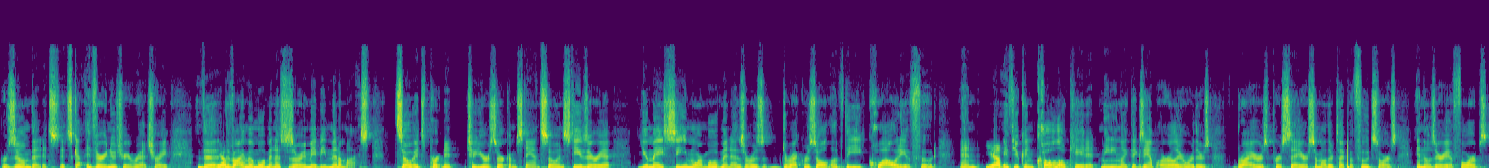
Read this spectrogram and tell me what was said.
presumed that it's it's got it's very nutrient rich, right? The yep. the volume of movement necessarily may be minimized. So it's pertinent to your circumstance. So in Steve's area, you may see more movement as a res- direct result of the quality of food. And yep. if you can co-locate it, meaning like the example earlier where there's briars per se or some other type of food source in those area forbs,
